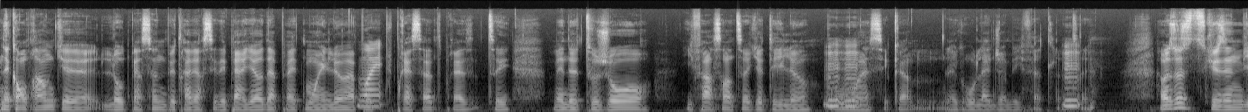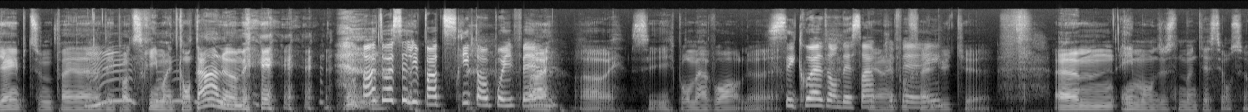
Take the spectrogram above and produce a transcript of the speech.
de comprendre que l'autre personne peut traverser des périodes, elle peut être moins là, elle peut Ouais. être plus pressante, press- tu sais, mais de toujours y faire sentir que tu es là, pour moi, c'est comme le gros de la job est fait. Là, tu sais. Après ça, si tu cuisines bien puis tu me fais euh, des pâtisseries, ils vont être contents, là, mais... Ah, toi, c'est les pâtisseries, ton point faible. ouais, ah ouais, c'est pour m'avoir, là. C'est quoi ton Il dessert pas préféré? fallu que... Euh, hey, mon Dieu, c'est une bonne question, ça.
